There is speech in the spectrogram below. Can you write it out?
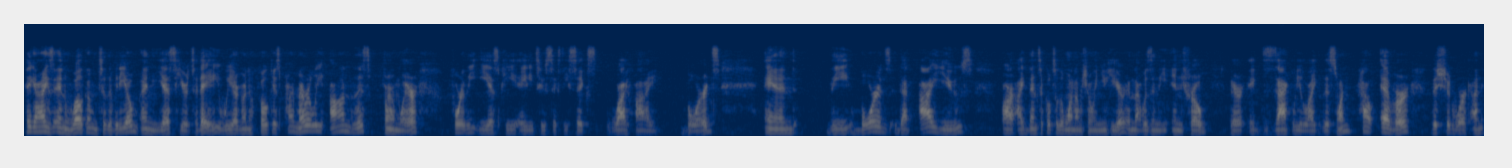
Hey guys and welcome to the video and yes here today we are going to focus primarily on this firmware for the ESP8266 Wi-Fi boards. And the boards that I use are identical to the one I'm showing you here, and that was in the intro. They're exactly like this one. However, this should work on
